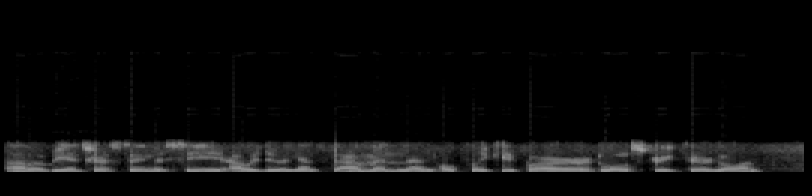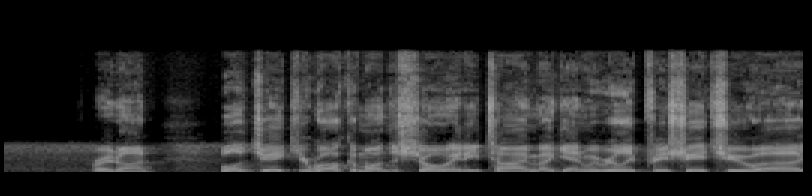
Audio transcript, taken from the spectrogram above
um, it'll be interesting to see how we do against them, and, and hopefully keep our little streak here going. Right on. Well, Jake, you're welcome on the show anytime. Again, we really appreciate you uh,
